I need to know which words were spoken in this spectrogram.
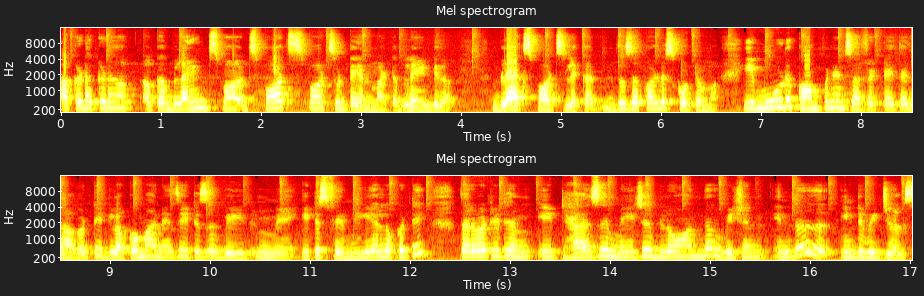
అక్కడక్కడ ఒక బ్లైండ్ స్పాట్ స్పాట్స్ స్పాట్స్ ఉంటాయి అన్నమాట బ్లైండ్గా బ్లాక్ స్పాట్స్ లెక్క దోస్ ఆర్ కాల్డ్ స్కోటమా ఈ మూడు కాంపోనెంట్స్ ఎఫెక్ట్ అవుతాయి కాబట్టి గ్లకోమా అనేది it is it is familial ఒకటి. తర్వాత it it has a major blow on the vision in the individuals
